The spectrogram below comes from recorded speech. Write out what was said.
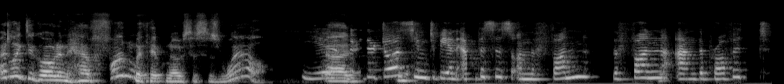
I'd like to go out and have fun with hypnosis as well. Yeah, uh, there, there does seem to be an emphasis on the fun, the fun and the profit.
